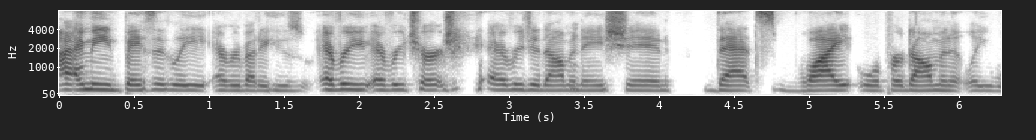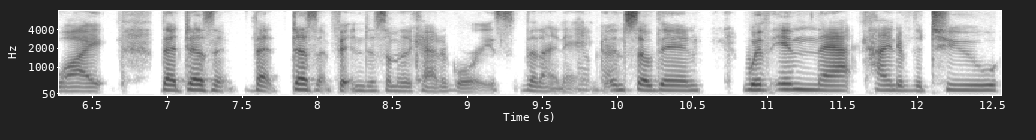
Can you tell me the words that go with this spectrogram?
I mean, basically everybody who's every every church, every denomination that's white or predominantly white that doesn't that doesn't fit into some of the categories that I named. Okay. And so then within that kind of the two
